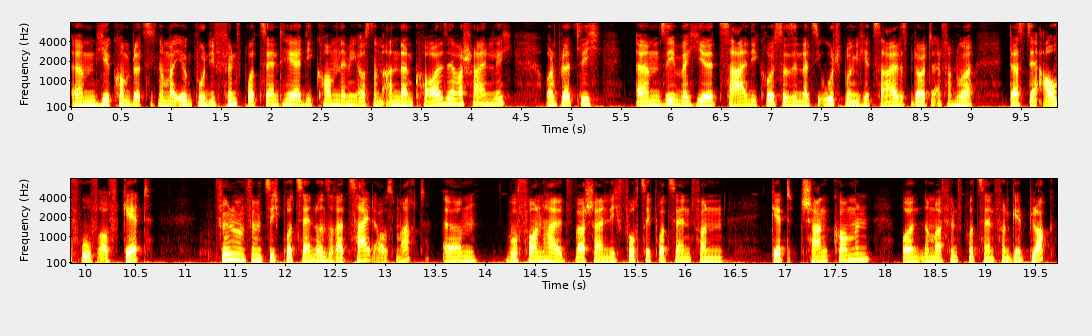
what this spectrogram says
Ähm, hier kommen plötzlich nochmal irgendwo die 5% her, die kommen nämlich aus einem anderen Call sehr wahrscheinlich. Und plötzlich ähm, sehen wir hier Zahlen, die größer sind als die ursprüngliche Zahl. Das bedeutet einfach nur, dass der Aufruf auf Get 55% unserer Zeit ausmacht, ähm, wovon halt wahrscheinlich 50% von Get Chunk kommen und nochmal 5% von Get Block.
